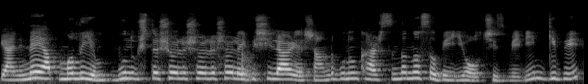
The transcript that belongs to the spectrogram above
yani ne yapmalıyım? Bunu işte şöyle şöyle şöyle bir şeyler yaşandı. Bunun karşısında nasıl bir yol çizmeliyim gibi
